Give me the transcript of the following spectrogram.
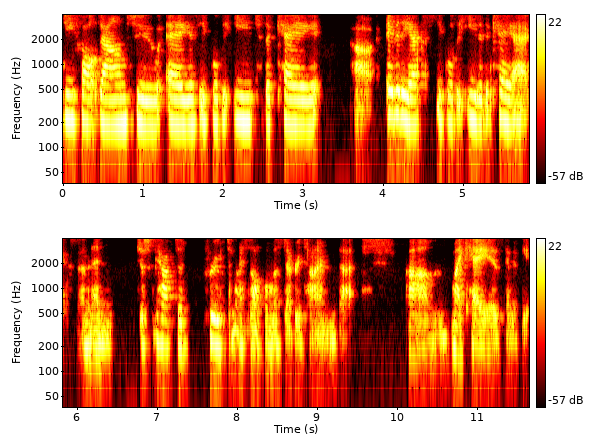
default down to a is equal to e to the k, uh, a to the x is equal to e to the kx, and then just have to prove to myself almost every time that um, my k is going to be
